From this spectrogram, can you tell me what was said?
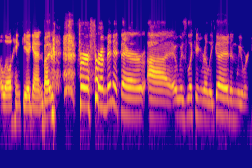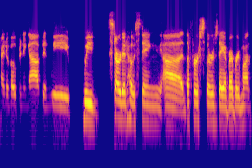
a little hinky again, but for for a minute there, uh, it was looking really good, and we were kind of opening up, and we we started hosting uh, the first Thursday of every month,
